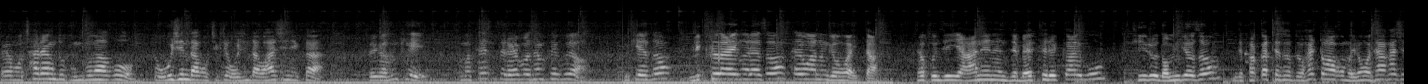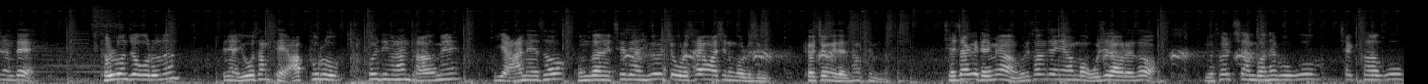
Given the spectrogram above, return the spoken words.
제가 뭐 차량도 궁금하고 또 오신다고 직접 오신다고 하시니까 저희가 흔쾌히 한번 테스트를 해본 상태고요. 이렇게 해서 리클라잉을 해서 사용하는 경우가 있다. 그래서 이제 이 안에는 이제 매트를 깔고 뒤로 넘겨서 이제 바깥에서도 활동하고 뭐 이런 거 생각하시는데 결론적으로는 그냥 이 상태 앞으로 폴딩을 한 다음에 이 안에서 공간을 최대한 효율적으로 사용하시는 걸로 지금 결정이 된 상태입니다. 제작이 되면 우리 선생님 한번 오시라 그래서 이거 설치 한번 해보고 체크하고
